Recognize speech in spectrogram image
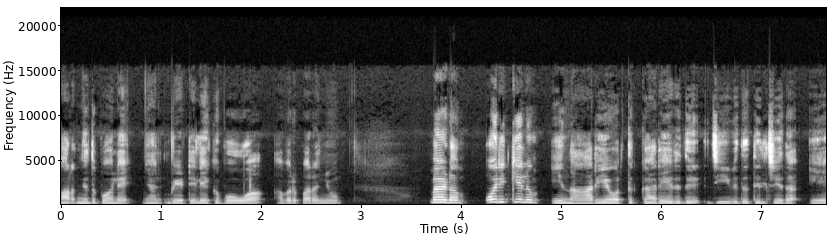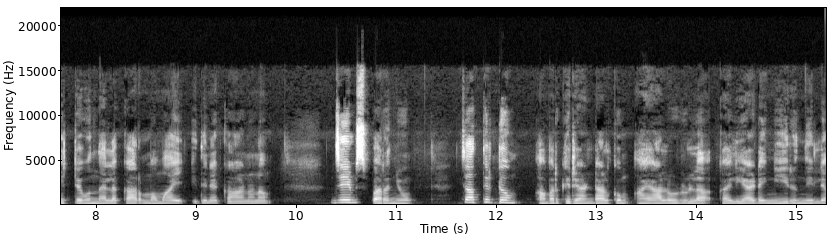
പറഞ്ഞതുപോലെ ഞാൻ വീട്ടിലേക്ക് പോവുക അവർ പറഞ്ഞു. മാഡം ഒരിക്കലും ഈ നാരിയെ ഓർത്ത് കരയരുത്. ജീവിതത്തിൽ ചെയ്ത ഏറ്റവും നല്ല കർമ്മമായി ഇതിനെ കാണണം. ജെയിംസ് പറഞ്ഞു. ചത്തിട്ടും അവർക്ക് രണ്ടാൾക്കും അയാളോടുള്ള കലി അടങ്ങിയിരുന്നില്ല.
